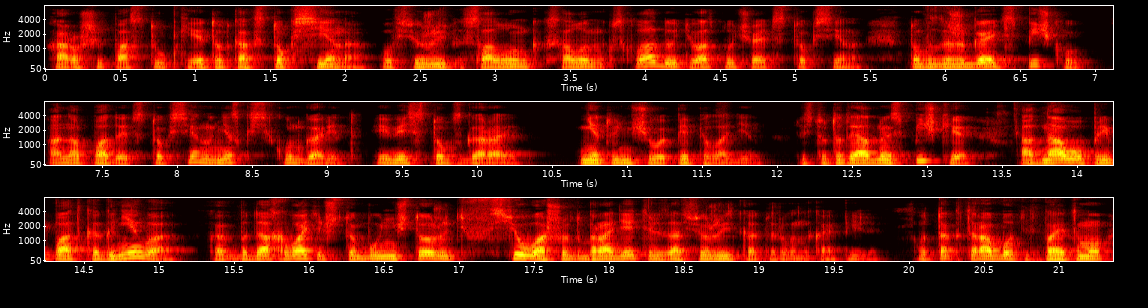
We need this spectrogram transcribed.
хорошие поступки. Это вот как сток сена. Вы всю жизнь соломинку к соломинку складываете, у вас получается сток сена. Потом вы зажигаете спичку, она падает в сток сена, несколько секунд горит, и весь сток сгорает. Нету ничего, пепел один. То есть вот этой одной спички, одного припадка гнева как бы, да, хватит, чтобы уничтожить всю вашу добродетель за всю жизнь, которую вы накопили. Вот так это работает. Поэтому,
